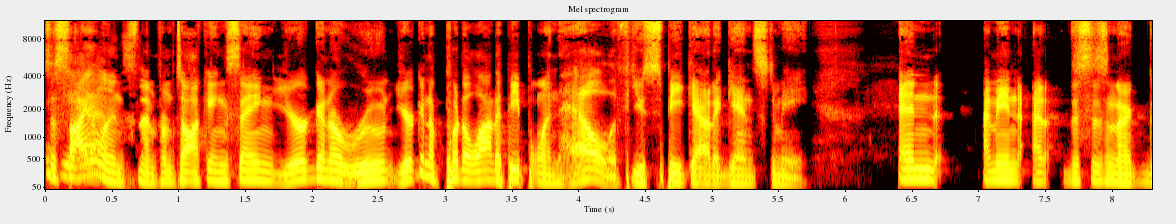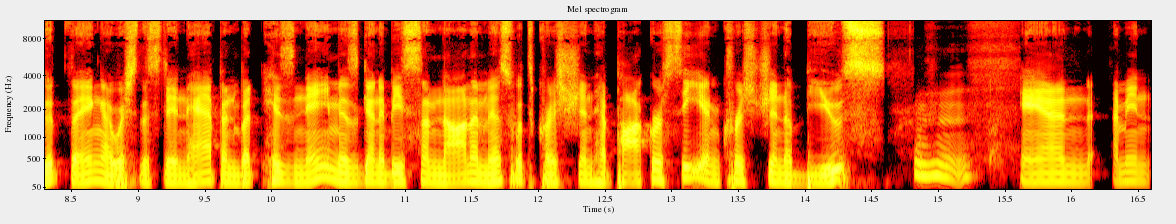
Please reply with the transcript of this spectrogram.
to yeah. silence them from talking saying you're going to ruin you're going to put a lot of people in hell if you speak out against me and i mean I, this isn't a good thing i wish this didn't happen but his name is going to be synonymous with christian hypocrisy and christian abuse mm-hmm. and i mean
